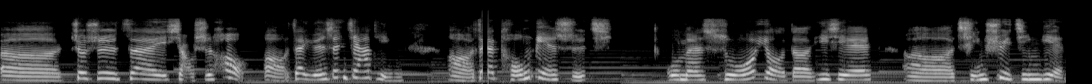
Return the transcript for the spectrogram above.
呃，就是在小时候哦，在原生家庭啊，在童年时期，我们所有的一些呃情绪经验。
